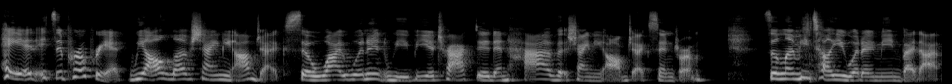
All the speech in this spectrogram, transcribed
hey, it, it's appropriate. We all love shiny objects. So why wouldn't we be attracted and have shiny object syndrome? So let me tell you what I mean by that.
